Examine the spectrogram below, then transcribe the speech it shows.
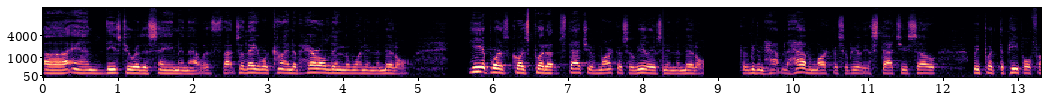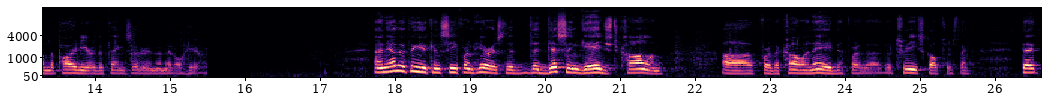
uh, and these two are the same, and that was that. So they were kind of heralding the one in the middle. He, of course, put a statue of Marcus Aurelius in the middle, because we didn't happen to have a Marcus Aurelius statue, so we put the people from the party or the things that are in the middle here. And the other thing you can see from here is the, the disengaged column uh, for the colonnade, for the, the tree sculpture thing. That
